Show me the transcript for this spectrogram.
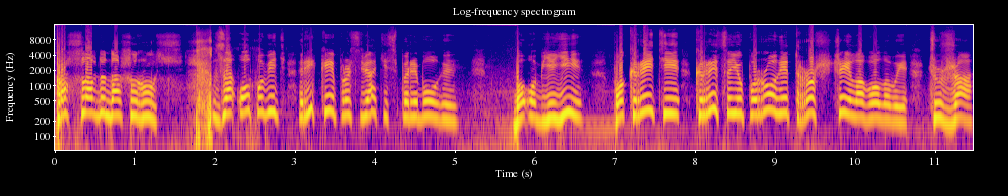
про славну нашу Русь, за оповідь ріки про святість перемоги, бо об її покриті крицею пороги трощила голови чужа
